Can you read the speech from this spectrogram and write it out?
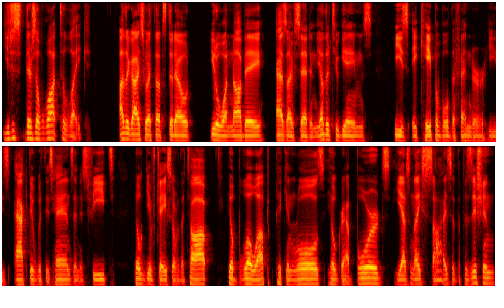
You just, there's a lot to like. Other guys who I thought stood out, Yuta Watanabe, as I've said in the other two games, he's a capable defender. He's active with his hands and his feet. He'll give chase over the top. He'll blow up pick and rolls. He'll grab boards. He has nice size at the position.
